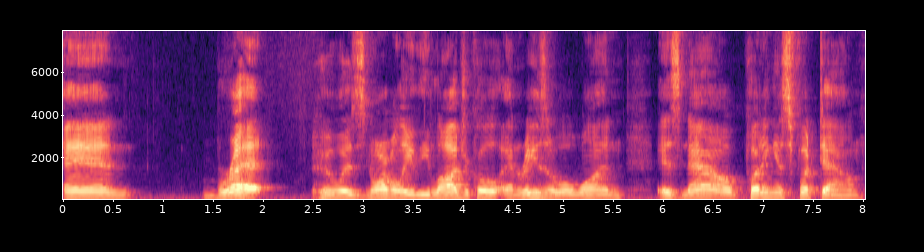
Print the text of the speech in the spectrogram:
And Bret, who was normally the logical and reasonable one, is now putting his foot down.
